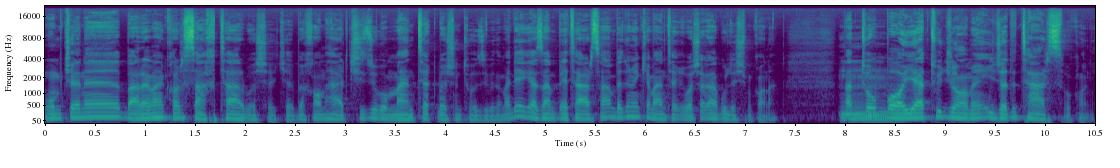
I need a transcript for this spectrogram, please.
ممکنه برای من کار سختتر باشه که بخوام هر چیزی رو با منطق بهشون توضیح بدم. ولی اگه ازم بترسم بدون که منطقی باشه قبولش می‌کنن و تو باید تو جامعه ایجاد ترس بکنی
